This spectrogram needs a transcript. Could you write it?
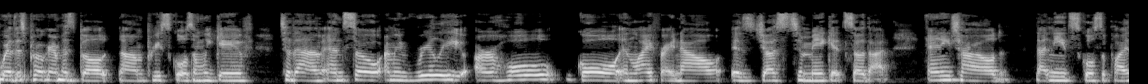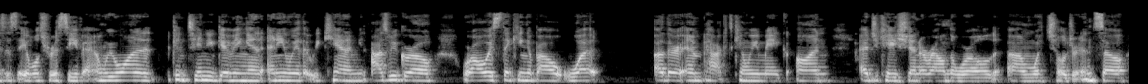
where this program has built um, preschools and we gave to them. And so, I mean, really our whole goal in life right now is just to make it so that any child that needs school supplies is able to receive it. And we want to continue giving in any way that we can. I mean, as we grow, we're always thinking about what other impact can we make on education around the world um, with children? So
